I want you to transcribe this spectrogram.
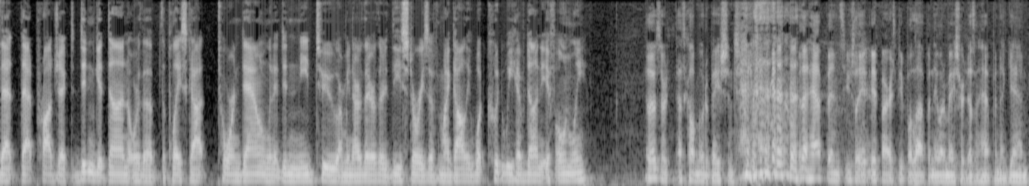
that that project didn't get done or the, the place got torn down when it didn't need to? I mean, are there, there these stories of, my golly, what could we have done if only? those are that's called motivation. when that happens, usually it, fires people up, and they want to make sure it doesn't happen again.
